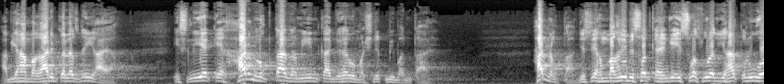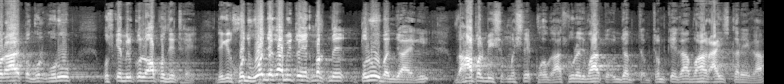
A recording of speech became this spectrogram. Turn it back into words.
اب یہاں مغارب کا لفظ نہیں آیا۔ اس لیے کہ ہر نقطہ زمین کا جو ہے وہ مشرق بھی بنتا ہے۔ ہر نقطہ، جسے ہم مغرب اس وقت کہیں گے، اس وقت سورج یہاں طلوع ہو رہا ہے تو غروب اس کے بالکل اپوزٹ ہے۔ لیکن خود وہ جگہ بھی تو ایک وقت میں طلوع بن جائے گی۔ وہاں پر بھی مشرق ہوگا، سورج وہاں تو جب چمکے گا، وہاں رائز کرے گا۔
